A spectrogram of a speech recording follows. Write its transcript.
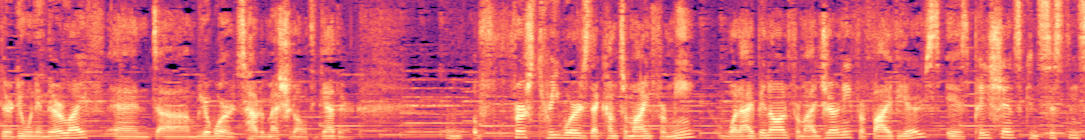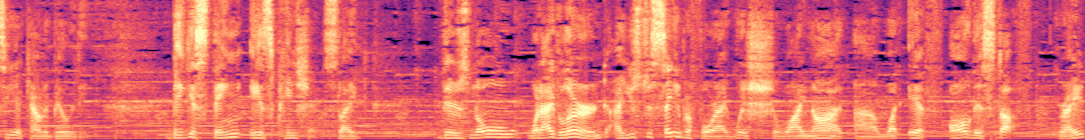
they're doing in their life, and um, your words, how to mesh it all together. First three words that come to mind for me, what I've been on for my journey for five years, is patience, consistency, accountability biggest thing is patience. Like, there's no, what I've learned, I used to say before, I wish, why not, uh, what if, all this stuff, right?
